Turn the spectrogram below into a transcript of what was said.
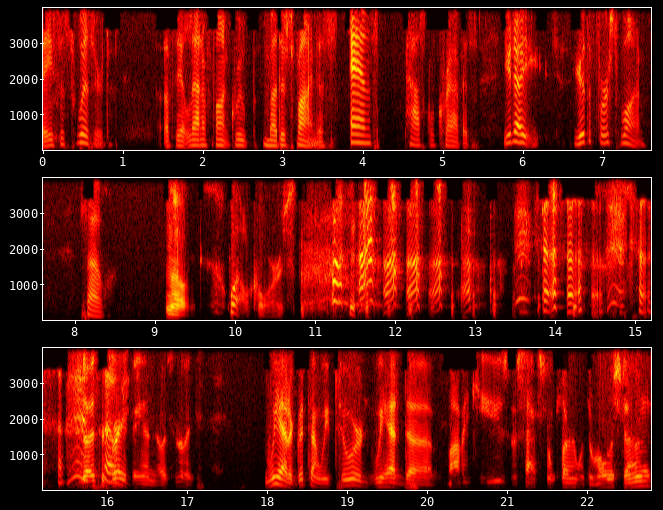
bassist Wizard of the Atlanta funk group Mother's Finest, and Pascal Kravetz. You know, you're the first one. So. no, well, of course. No, it's a So- great band, though. It's really. We had a good time. We toured. We had uh, Bobby Keys, the saxophone player with the Rolling Stones.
